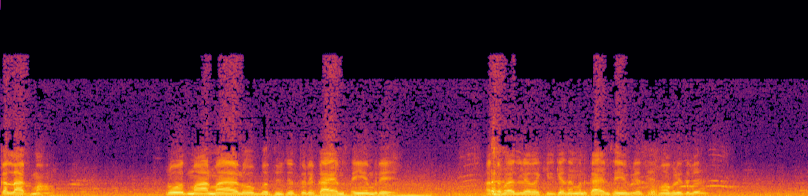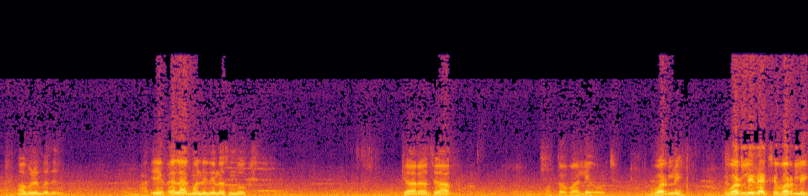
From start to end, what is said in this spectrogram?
કલાકમાં. ક્રોધ માન માયા લોભ બધું જતું રે કાયમ સંયમ રે આ તમારા એટલે વકીલ કે છે મને કાયમ સંયમ રે છે. સાંભળ્યું તમે? સાંભળ્યું બધું? એક કલાકમાં લીધેલો મોક્ષ ક્યાં રહો છો આપ? હું તો વલી કહું છું. વરલી? વરલી રહે છે વરલી.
